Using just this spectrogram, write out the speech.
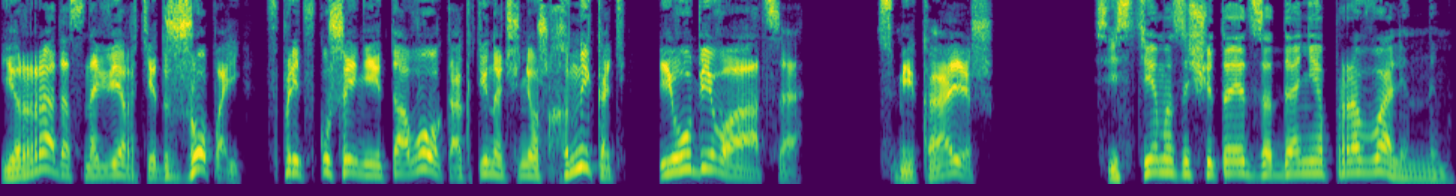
и радостно вертит жопой в предвкушении того, как ты начнешь хныкать и убиваться. Смекаешь? Система засчитает задание проваленным.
